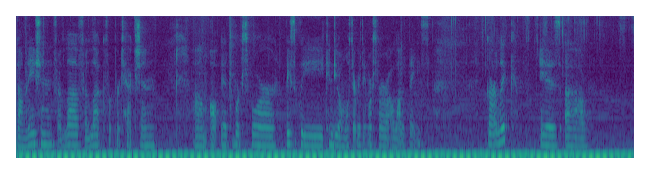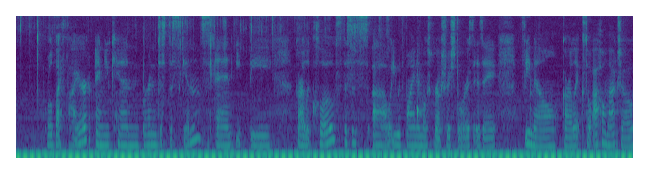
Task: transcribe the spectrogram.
domination, for love, for luck, for protection. Um, all, it works for basically can do almost everything. Works for a lot of things. Garlic is uh, rolled by fire, and you can burn just the skins and eat the garlic cloves. This is uh, what you would find in most grocery stores is a female garlic. So ajo macho,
